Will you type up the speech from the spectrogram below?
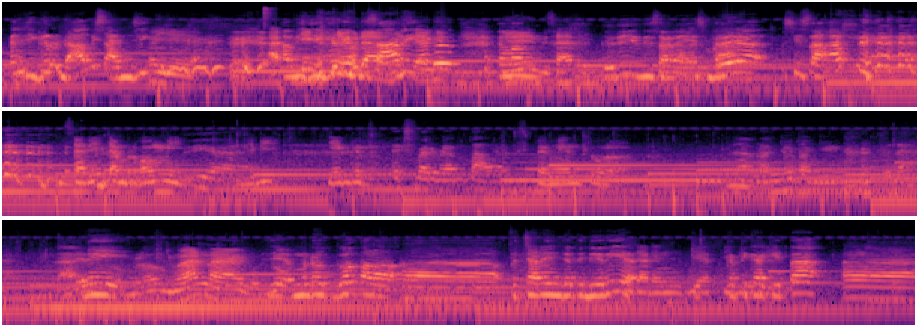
kan Jiger udah habis anjing Oh iya. iya. Abis Jaggernya Jagger udah habis ya. Iya, Emang- Intisari. jadi Intisari sebenarnya sisaan Intisari campur komik. iya Jadi Jagger eksperimental eksperimental. Udah, lanjut anjing. Udah. Nah, Ini- belum. Gimana? Ya, menurut gua kalau uh, pencarian jati diri ya Pencarian jati ketika diri. kita uh,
